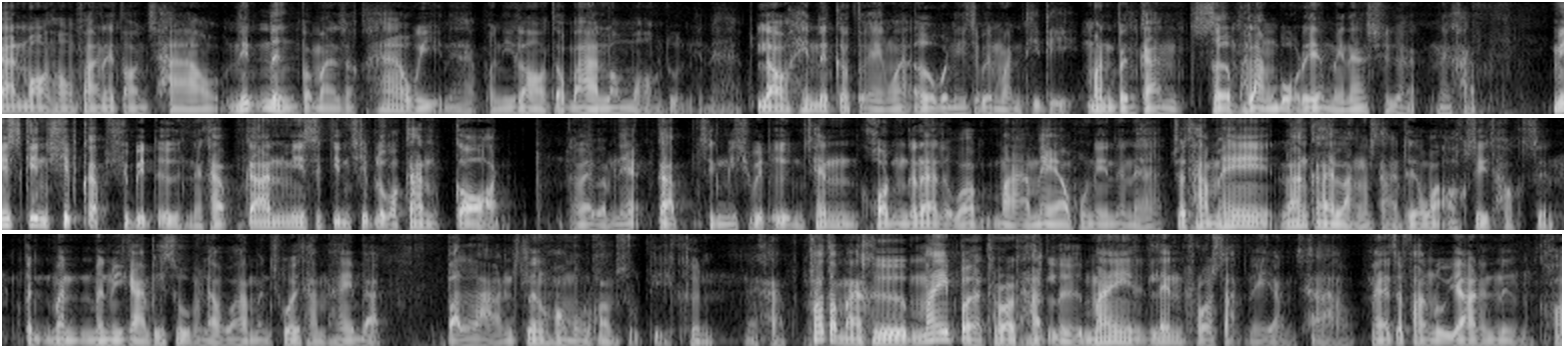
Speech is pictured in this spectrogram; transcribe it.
การมองท้องฟ้าในตอนเช้า นิดหนึ่งประมาณสักห้าวินะครับวันนี้ลองออกจากบ้านลองมองดูเนี่ยนะครับแล้วให้นึกกับตัวเองว่าเออวันนี้จะเป็นวันที่ดี มันเป็นการเสริมพลังบวกได้อย่างไม่น่าเชื่อนะครับมีสกินชิปกับชีวิตอื่นนะครับการมีสกินชิปหรือว่าการกอดอะไรแบบเนี้ยกับสิ่งมีชีวิตอื่น เช่นคนก็ได้หรือว่าหมาแมวพวกนี้เนี่ยนะฮะจะทำให้ร่างกายหลั่งสารที่เรียกว่าออกซิทอกซินเป็นมันมันมีการพิสูจน์มาแล้วว่ามันช่วยทำให้แบบ บาลานซ์เรื่องฮอร์โมนความสุขดีขึ้นนะครับ ข้อต่อมาคือไม่เปิดโทรทัศน์หรือไม่เล่นโทรศัพท์ในยามเช้า แม้จะฟังดูยากนิดหนึ่งข้อ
